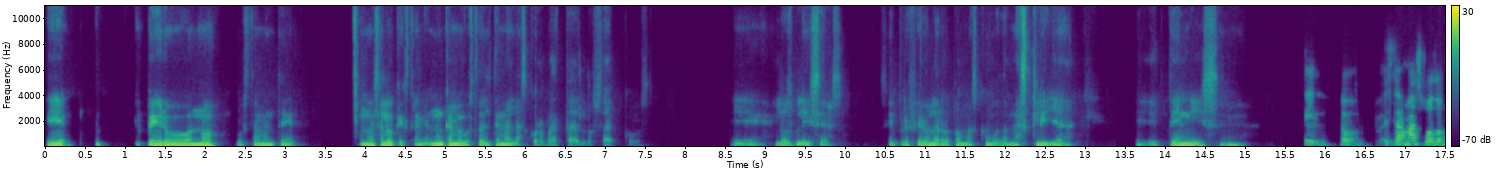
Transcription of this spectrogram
Eh, pero no, justamente no es algo que extraño. Nunca me ha gustado el tema de las corbatas, los sacos, eh, los blazers. Sí, prefiero la ropa más cómoda, mezclilla, eh, tenis. Sí, estar más fodón.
